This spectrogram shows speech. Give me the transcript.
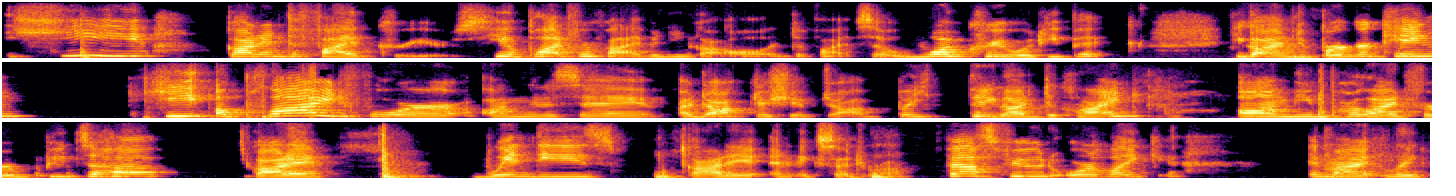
he got into five careers. He applied for five and he got all into five. So what career would he pick? He got into Burger King. He applied for I'm gonna say a doctorship job, but they got declined. Um, he applied for Pizza Hut, got it. Wendy's, got it, and etc. Fast food or like in my like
